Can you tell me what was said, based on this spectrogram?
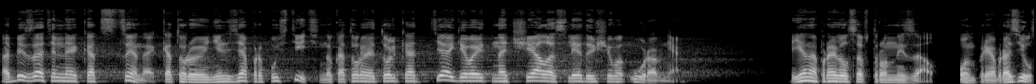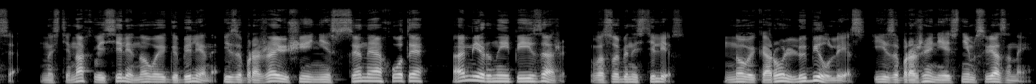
Обязательная кат-сцена, которую нельзя пропустить, но которая только оттягивает начало следующего уровня. Я направился в тронный зал. Он преобразился. На стенах висели новые гобелены, изображающие не сцены охоты, а мирные пейзажи, в особенности лес. Новый король любил лес и изображения с ним связанные.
